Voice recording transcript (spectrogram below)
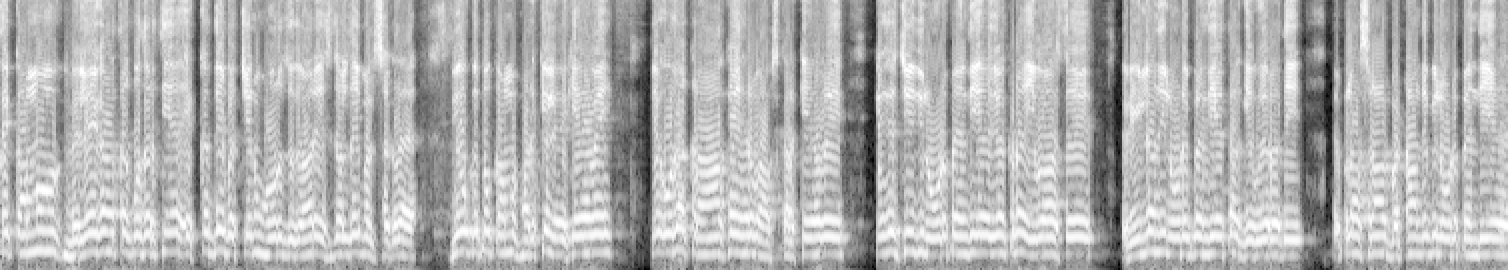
ਤੇ ਕੰਮ ਮਿਲੇਗਾ ਤਾਂ ਕੁਦਰਤੀ ਹੈ, ਇੱਕ ਅੱਧੇ ਬੱਚੇ ਨੂੰ ਹੋਰ ਰੁਜ਼ਗਾਰ ਇਸ ਗੱਲ ਦਾ ਹੀ ਮਿਲ ਸਕਦਾ ਹੈ ਵੀ ਉਹ ਕਿਤੋਂ ਕੰਮ ਫੜ ਕੇ ਲੈ ਕੇ ਆਵੇ। ਤੇ ਉਹਦਾ ਕਰਾ ਕੇ ਫਿਰ ਵਾਪਸ ਕਰਕੇ ਆਵੇ, ਕਿਸੇ ਚੀਜ਼ ਦੀ ਲੋੜ ਪੈਂਦੀ ਹੈ, ਜਿਵੇਂ ਕਢਾਈ ਵਾਸਤੇ ਰੀਲਾਂ ਦੀ ਲੋੜ ਪੈਂਦੀ ਹੈ, ਧਾਗੇ ਵਗੈਰਾ ਦੀ, ਤੇ ਪਲੱਸ ਨਾਲ ਬਟਨਾਂ ਦੀ ਵੀ ਲੋੜ ਪੈਂਦੀ ਹੈ।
